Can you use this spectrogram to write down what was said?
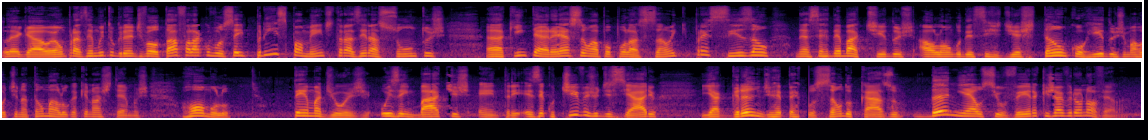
Legal, é um prazer muito grande voltar a falar com você e principalmente trazer assuntos uh, que interessam a população e que precisam né, ser debatidos ao longo desses dias tão corridos de uma rotina tão maluca que nós temos. Rômulo, tema de hoje: os embates entre executivo e judiciário e a grande repercussão do caso Daniel Silveira, que já virou novela.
